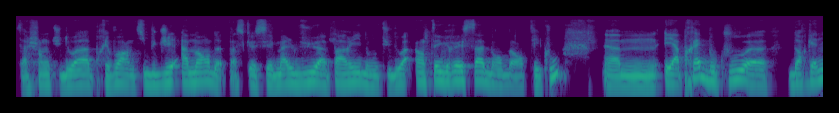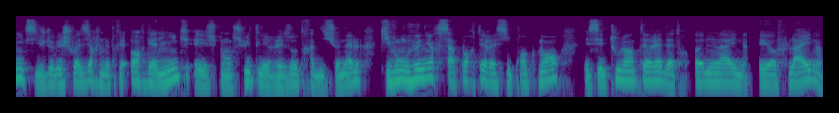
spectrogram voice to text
sachant que tu dois prévoir un petit budget amende parce que c'est mal vu à Paris. Donc, tu dois intégrer ça dans, tes coûts. Et après, beaucoup euh, d'organique. Si je devais choisir, je mettrais organique et ensuite les réseaux traditionnels qui vont venir s'apporter réciproquement. Et c'est tout l'intérêt d'être online et offline.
